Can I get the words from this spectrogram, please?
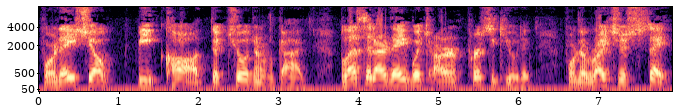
for they shall be called the children of God. Blessed are they which are persecuted for the righteous sake,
